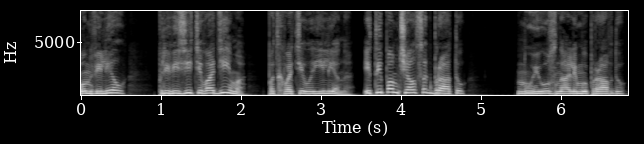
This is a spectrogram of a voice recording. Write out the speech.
«Он велел, привезите Вадима», — подхватила Елена. «И ты помчался к брату». «Ну и узнали мы правду.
